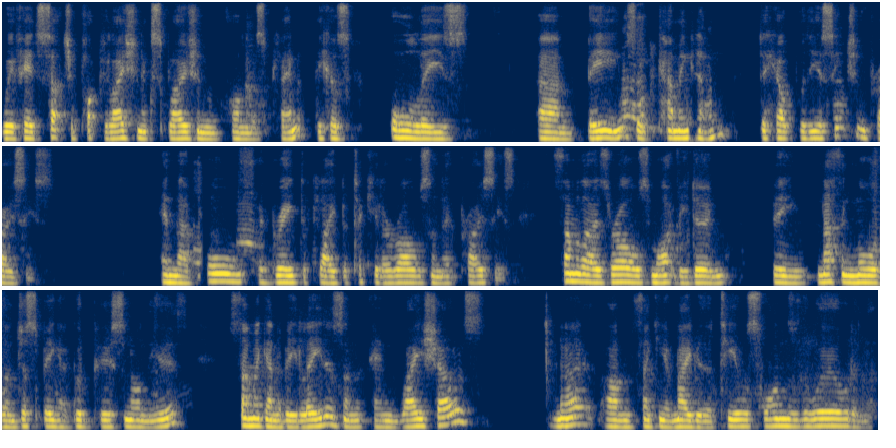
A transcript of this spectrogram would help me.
we've had such a population explosion on this planet because all these um, beings are coming in to help with the ascension process. and they've all agreed to play particular roles in that process. Some of those roles might be doing being nothing more than just being a good person on the earth. Some are going to be leaders and, and way showers. You know, I'm thinking of maybe the Teal Swans of the world and the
